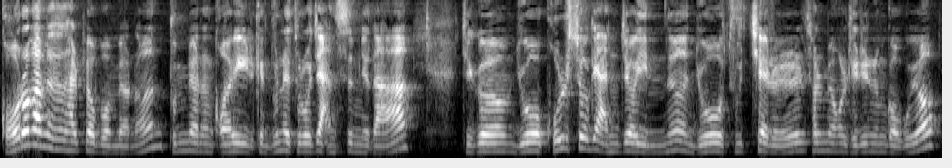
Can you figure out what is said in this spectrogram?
걸어가면서 살펴보면은 분묘는 거의 이렇게 눈에 들어오지 않습니다. 지금 요 골 속에 앉아 있는 요 두 채를 설명을 드리는 거고요.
